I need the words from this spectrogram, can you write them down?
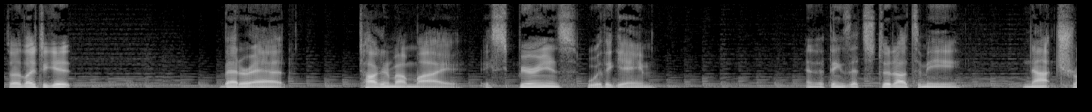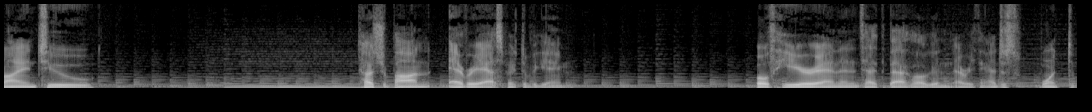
So I'd like to get better at talking about my experience with a game and the things that stood out to me, not trying to touch upon every aspect of a game. Both here and in Attack the Backlog and everything. I just want to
